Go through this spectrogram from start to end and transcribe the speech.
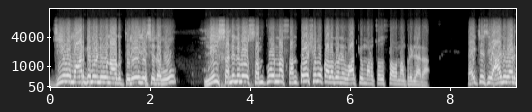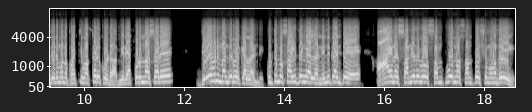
జీవ మార్గమును నువ్వు నాకు తెలియజేసేదవు. నీ సన్నిధిలో సంపూర్ణ సంతోషము కలదు అనే వాక్యం మనం చదువుతా ఉన్నాం ప్రిలారా దయచేసి ఆదివారం దినమున ప్రతి ఒక్కరు కూడా మీరు ఎక్కడున్నా సరే దేవుని మందిరంలోకి వెళ్ళండి. కుటుంబ సహితంగా వెళ్ళండి. ఎందుకంటే ఆయన సన్నిధిలో సంపూర్ణ సంతోషం ఉన్నది.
